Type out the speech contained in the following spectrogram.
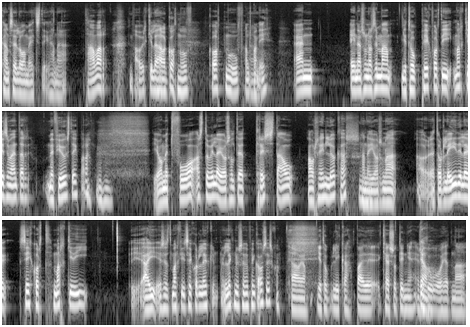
Cancelo á meitt stig. Þannig að það var, það var virkilega það var gott move. gott move, hans Já. manni. En eina svona sem að ég tók Pickford í markið sem endar með fjögusteg bara mm -hmm. ég var með tvo Aston Villa, ég var svolítið að trista á, á hrein lög þar Mhm. þannig að ég var svona, þetta var leiðileg sikkvort markið í Já, ég sést markið í sikkvort leiknum, sem við fengið á sig sko. já, já, ég tók líka bæði Cash og Dinje eins Já. og þú og hérna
